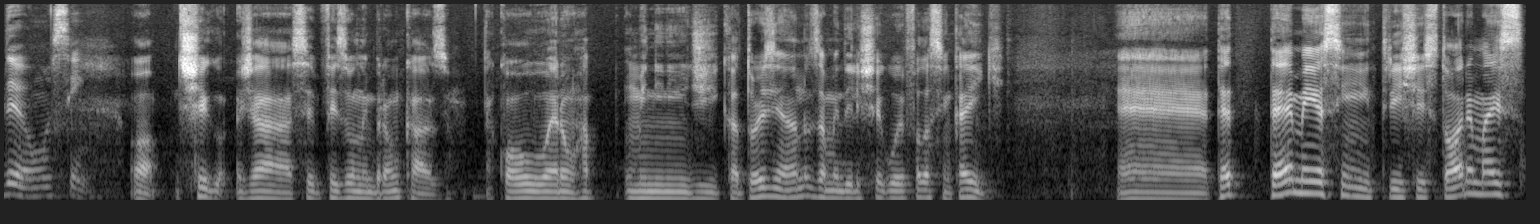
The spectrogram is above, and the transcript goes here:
dão assim? Ó, chegou, já você fez eu lembrar um caso, a qual era um, um menininho de 14 anos, a mãe dele chegou e falou assim, Kaique, É, até, até meio assim, triste a história, mas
